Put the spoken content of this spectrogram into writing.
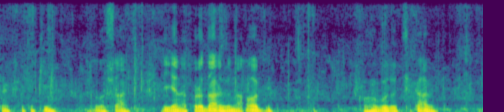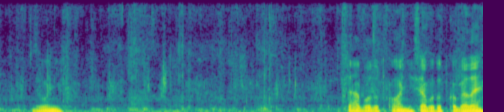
Так що такі лошади є на продажу, на обмін. Кого будуть цікавити, дзвоніть. Ще будуть коні, ще будуть кобили,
